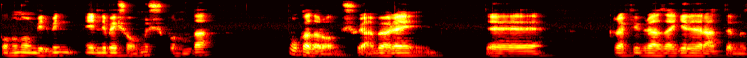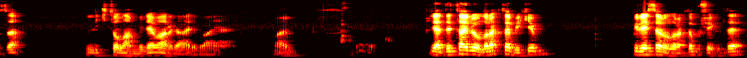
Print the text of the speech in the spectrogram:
Bunun 11 bin 55 olmuş. Bunun da bu kadar olmuş. Yani böyle e, grafiği biraz daha gerilere attığımızda likit olan bile var galiba yani. Ya detaylı olarak tabii ki bireysel olarak da bu şekilde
